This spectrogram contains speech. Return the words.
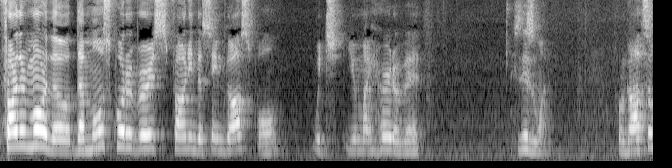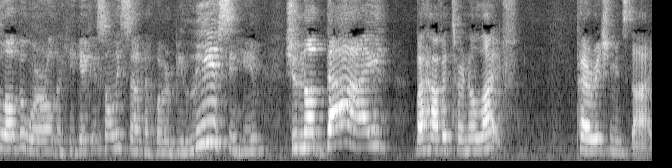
furthermore, though, the most quoted verse found in the same gospel, which you might heard of it, is this one. For God so loved the world that he gave his only Son, that whoever believes in him should not die, but have eternal life. Perish means die.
